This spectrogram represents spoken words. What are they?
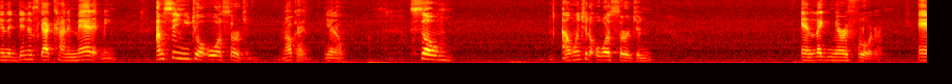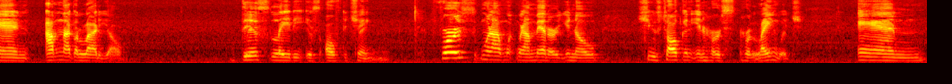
And the dentist got kind of mad at me. I'm sending you to an oral surgeon. Okay, you know. So I went to the oral surgeon in Lake Mary, Florida. And I'm not gonna lie to y'all. This lady is off the chain. First, when I went when I met her, you know, she was talking in her her language, and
